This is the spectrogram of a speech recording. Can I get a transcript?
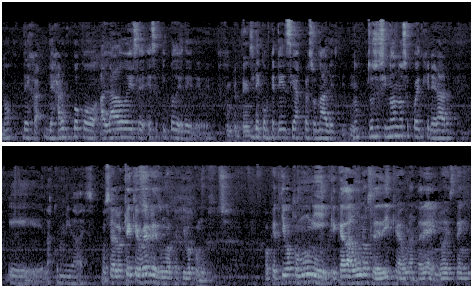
¿no? Deja- dejar un poco al lado ese, ese tipo de, de- de- Competencia. de competencias personales, ¿no? Entonces, si no, no se pueden generar eh, las comunidades. O sea, lo que hay que ver es un objetivo común. Objetivo común y que cada uno se dedique a una tarea y no estén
